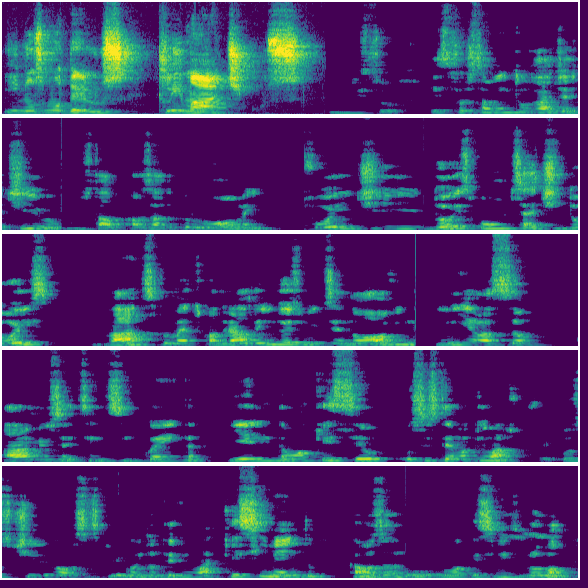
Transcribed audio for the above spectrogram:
e nos modelos climáticos. Isso. Esse forçamento radiativo, Gustavo, causado pelo homem, foi de 2,72 watts por metro quadrado em 2019, em relação a 1750 e ele então aqueceu o sistema climático. Foi positivo, igual você explicou, então teve um aquecimento causando o aquecimento global.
